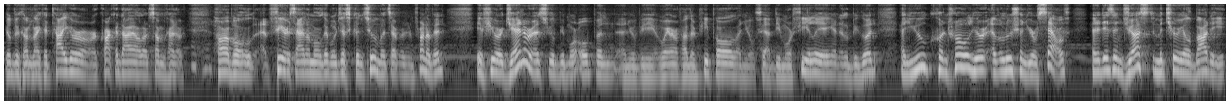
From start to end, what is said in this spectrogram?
You'll become like a tiger or a crocodile or some kind of okay. horrible, fierce animal that will just consume whatever in front of it. If you're generous, you'll be more open and you'll be aware of other people and you'll be more feeling and it'll be good. And you control your evolution yourself. And it isn't just the material body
